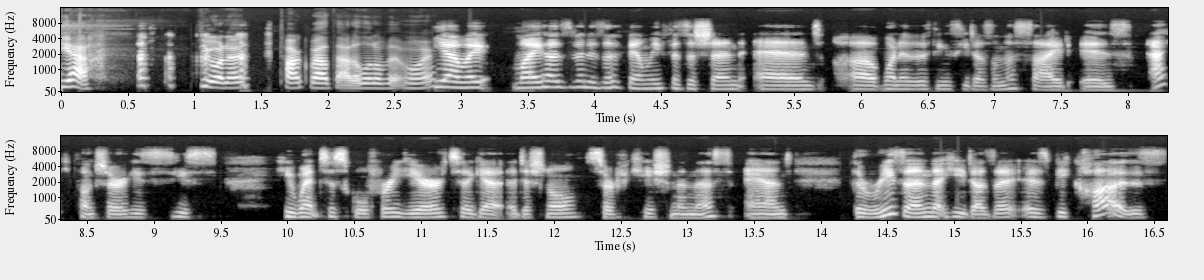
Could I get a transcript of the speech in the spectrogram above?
Yeah. Do you want to talk about that a little bit more? Yeah, my my husband is a family physician, and uh, one of the things he does on the side is acupuncture. He's he's he went to school for a year to get additional certification in this, and the reason that he does it is because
